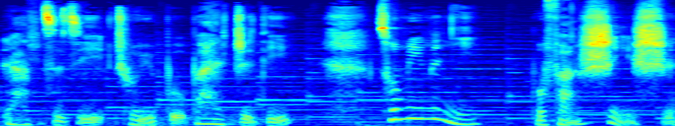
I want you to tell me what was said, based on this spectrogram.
让自己处于不败之地。聪明的你，不妨试一试。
